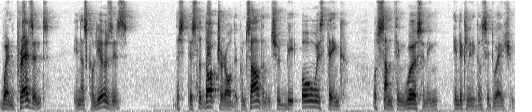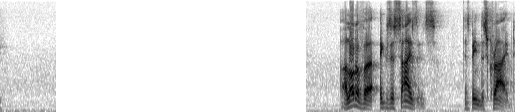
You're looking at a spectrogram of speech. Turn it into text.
When present in a scoliosis, the, the doctor or the consultant should be always think of something worsening in the clinical situation. A lot of uh, exercises has been described,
